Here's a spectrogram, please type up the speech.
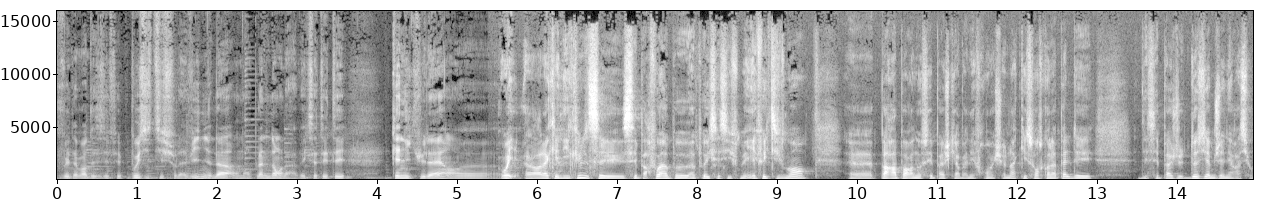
pouvait avoir des effets positifs sur la vigne. Là, on est en plein dedans, là, avec cet été caniculaire. Euh, oui, alors la canicule, c'est parfois un peu, excessif. Mais effectivement, euh, par rapport à nos cépages Cabernet Franc et Chenac, qui sont ce qu'on appelle des, des, cépages de deuxième génération.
